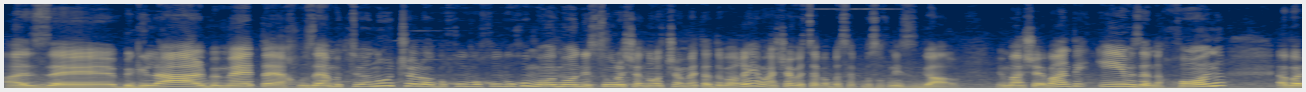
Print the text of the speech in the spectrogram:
אז uh, בגלל באמת אה, אחוזי המצוינות שלו וכו' וכו' וכו', מאוד מאוד ניסו לשנות שם את הדברים, מה שבית ספר בסוף, בסוף נסגר. ממה שהבנתי, אם זה נכון, אבל,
